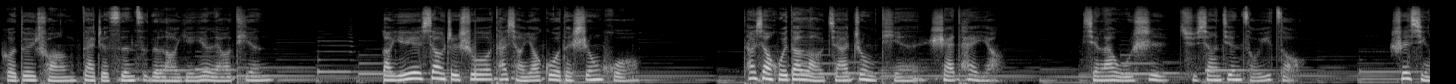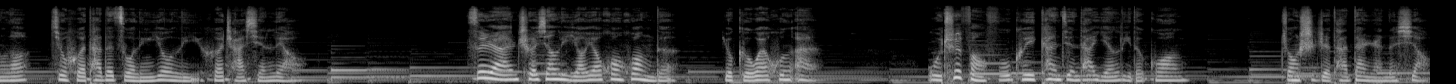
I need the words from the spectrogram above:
和对床带着孙子的老爷爷聊天。老爷爷笑着说：“他想要过的生活，他想回到老家种田晒太阳，闲来无事去乡间走一走，睡醒了就和他的左邻右里喝茶闲聊。”虽然车厢里摇摇晃晃的，又格外昏暗，我却仿佛可以看见他眼里的光，装饰着他淡然的笑。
